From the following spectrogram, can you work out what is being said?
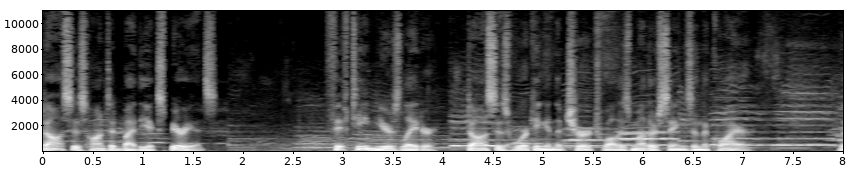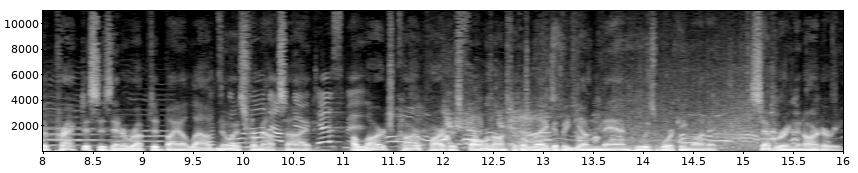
Doss is haunted by the experience. Fifteen years later, Doss is working in the church while his mother sings in the choir. The practice is interrupted by a loud noise from outside. A large car part has fallen onto the leg of a young man who is working on it, severing an artery.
